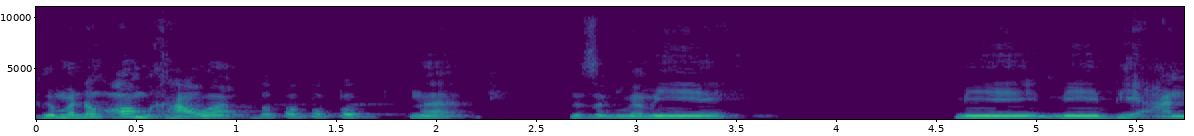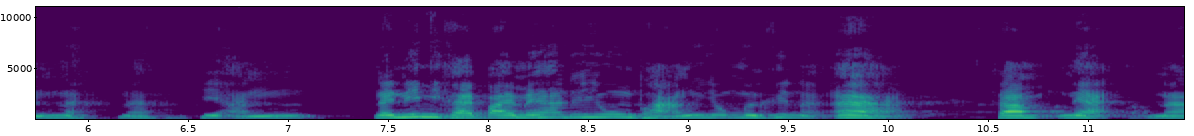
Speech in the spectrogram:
คือมันต้องอ้อมเขาอะปุ๊บปุ๊บปุ๊บปุ๊บนะรู้สึกมันมี มีมีพี่อันนะนะพี่อัน ในนี้มีใครไปไหมฮะที่อุ้งผางยกมือขึ้นนะอ่าครับเนี่ยนะ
